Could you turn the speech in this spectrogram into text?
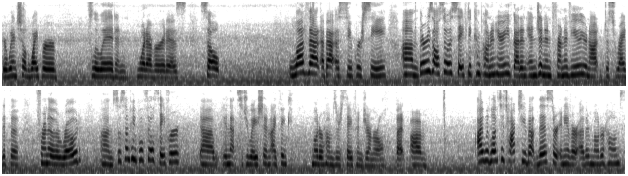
your windshield wiper fluid and whatever it is. So love that about a Super C. Um, there is also a safety component here. You've got an engine in front of you. You're not just right at the front of the road. Um, so some people feel safer uh, in that situation. I think motorhomes are safe in general, but um, I would love to talk to you about this or any of our other motorhomes.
